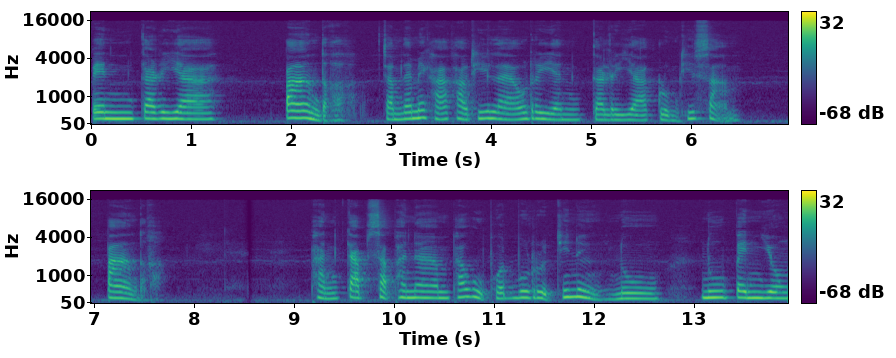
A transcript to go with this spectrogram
เป็นกริยาป้านด จำได้ไหมคะคราวที่แล้วเรียนกริยากลุ่มที่3ป้านดผันกับสรรพนามพหูพจน์บุรุษที่หนึ่งนู นูเป็นยง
